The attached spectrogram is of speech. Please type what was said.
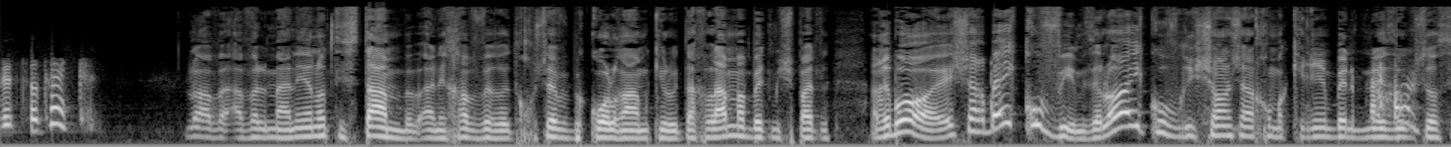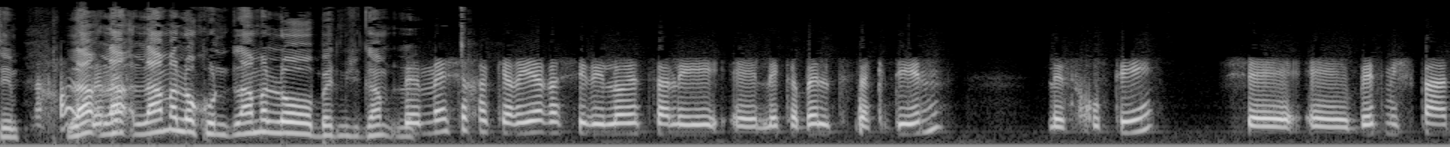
וצודק. לא, אבל, אבל מעניין אותי סתם, אני חושב בקול רם, כאילו איתך, למה בית משפט... הרי בוא, יש הרבה עיכובים, זה לא העיכוב ראשון שאנחנו מכירים בין בני נכון, זוג שעושים... נכון. למ, באמת, למה, לא, למה לא בית משפט... גם... במשך הקריירה שלי לא יצא לי אה, לקבל פסק דין לזכותי, שבית משפט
